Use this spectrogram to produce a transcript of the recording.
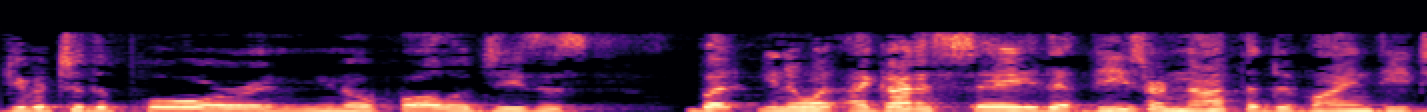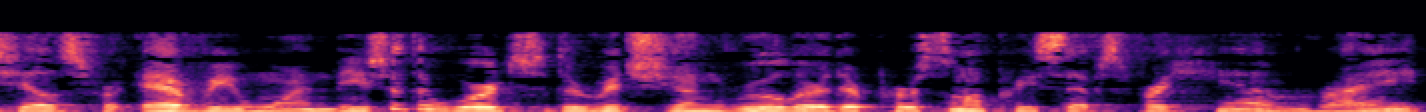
Give it to the poor and, you know, follow Jesus. But you know what? I gotta say that these are not the divine details for everyone. These are the words to the rich young ruler. They're personal precepts for him, right?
